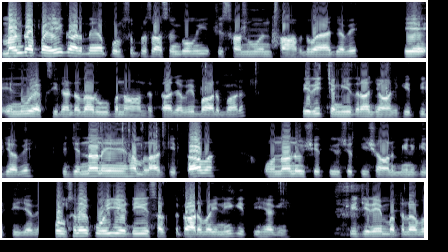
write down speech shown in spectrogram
ਮੰਗ ਆਪਾਂ ਇਹ ਕਰਦੇ ਆ ਪੁਲਿਸ ਪ੍ਰਸ਼ਾਸਨ ਕੋਲ ਵੀ ਕਿ ਸਾਨੂੰ ਇਨਸਾਫ ਦਿਵਾਇਆ ਜਾਵੇ ਤੇ ਇਹਨੂੰ ਐਕਸੀਡੈਂਟ ਦਾ ਰੂਪ ਨਾ ਦਿੱਤਾ ਜਾਵੇ ਬਾਰ-ਬਾਰ ਇਹਦੀ ਚੰਗੀ ਤਰ੍ਹਾਂ ਜਾਂਚ ਕੀਤੀ ਜਾਵੇ। ਤੇ ਜਿਨ੍ਹਾਂ ਨੇ ਹਮਲਾ ਕੀਤਾ ਵਾ, ਉਹਨਾਂ ਨੂੰ ਛੇਤੀ ਤੋਂ ਛੇਤੀ ਛਾਣਬੀਨ ਕੀਤੀ ਜਾਵੇ। ਪੁਲਿਸ ਨੇ ਕੋਈ ਏਡੀ ਸਖਤ ਕਾਰਵਾਈ ਨਹੀਂ ਕੀਤੀ ਹੈਗੀ, ਕਿ ਜਿਹੜੇ ਮਤਲਬ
